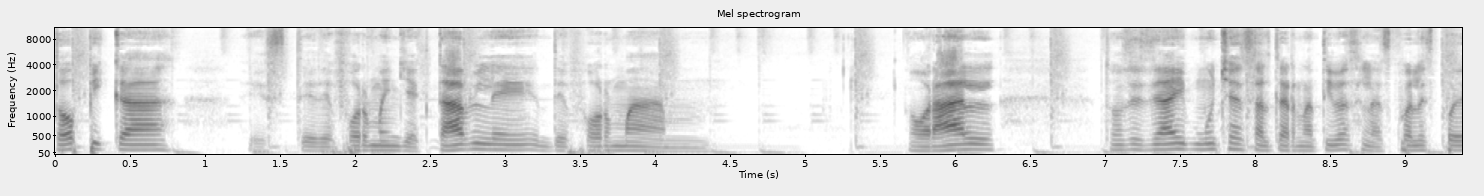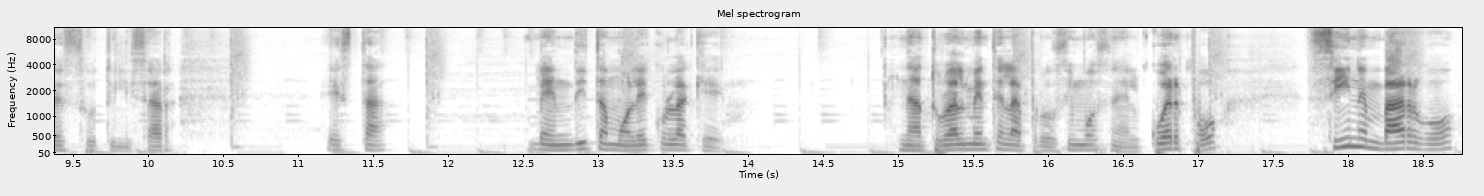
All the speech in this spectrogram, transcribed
tópica, este, de forma inyectable, de forma mm, oral. Entonces hay muchas alternativas en las cuales puedes utilizar esta bendita molécula que naturalmente la producimos en el cuerpo. Sin embargo,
